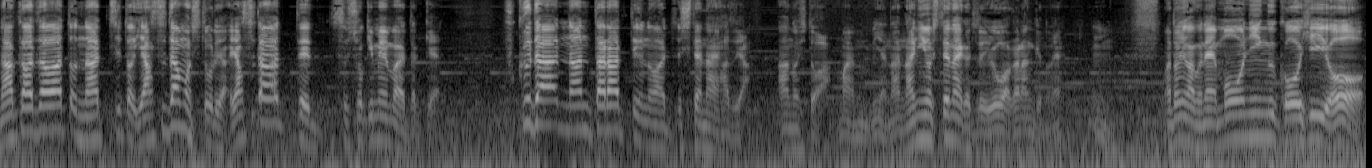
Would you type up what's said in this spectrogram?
中澤とナッチと安田もしとるや。安田って初期メンバーやったっけ？福田なんたらっていうのはしてないはずや。あの人は。まあ、いや、何をしてないかちょっとようわからんけどね。うん。まあ、とにかくね、モーニングコーヒーを、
